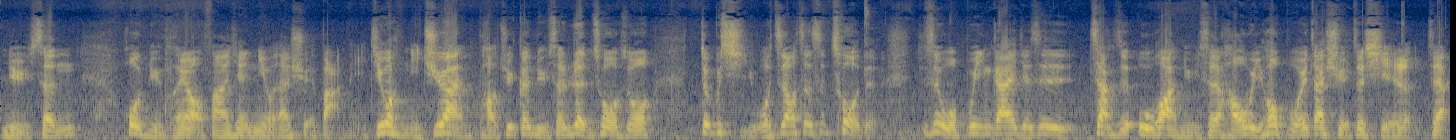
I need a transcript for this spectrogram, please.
女生或女朋友发现你有在学把妹，结果你居然跑去跟女生认错，说对不起，我知道这是错的，就是我不应该就是这样子物化女生，好，我以后不会再学这些了，这样。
